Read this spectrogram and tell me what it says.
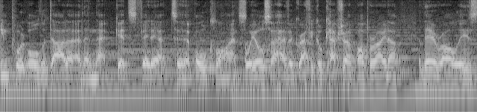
input all the data and then that gets fed out to all clients. We also have a graphical capture operator. Their role is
